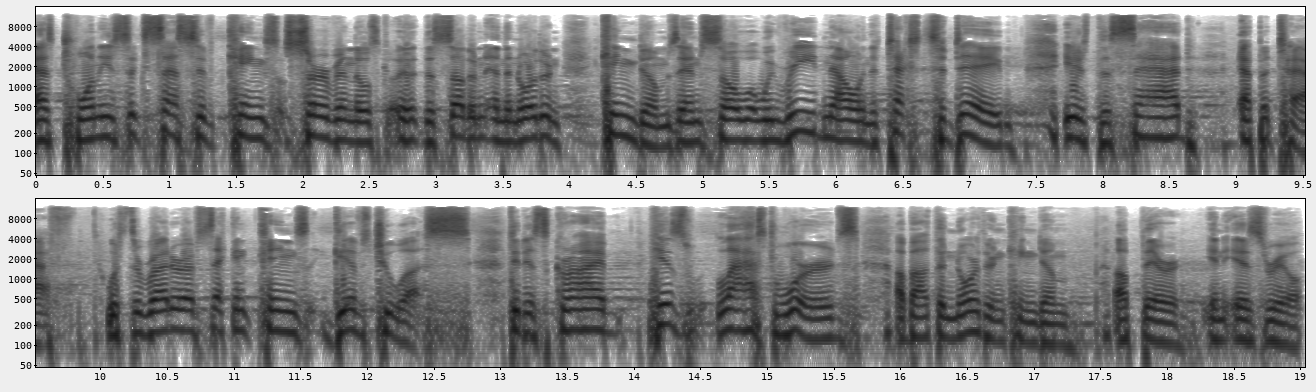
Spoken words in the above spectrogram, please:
as 20 successive kings serve in those, uh, the southern and the northern kingdoms. And so what we read now in the text today is the sad epitaph which the writer of Second Kings gives to us to describe his last words about the northern kingdom up there in Israel.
